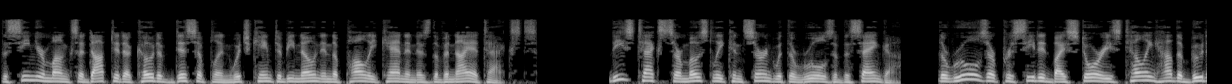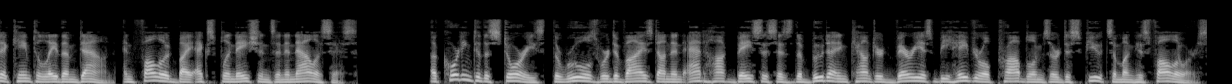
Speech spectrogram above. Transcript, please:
the senior monks adopted a code of discipline which came to be known in the Pali Canon as the Vinaya texts. These texts are mostly concerned with the rules of the Sangha. The rules are preceded by stories telling how the Buddha came to lay them down, and followed by explanations and analysis. According to the stories, the rules were devised on an ad hoc basis as the Buddha encountered various behavioral problems or disputes among his followers.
